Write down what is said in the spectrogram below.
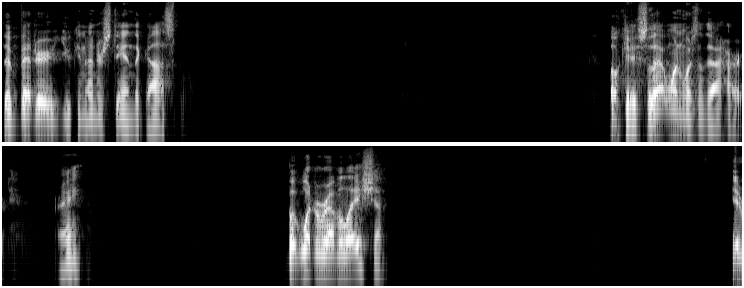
the better you can understand the gospel. Okay, so that one wasn't that hard, right? But what a revelation. It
